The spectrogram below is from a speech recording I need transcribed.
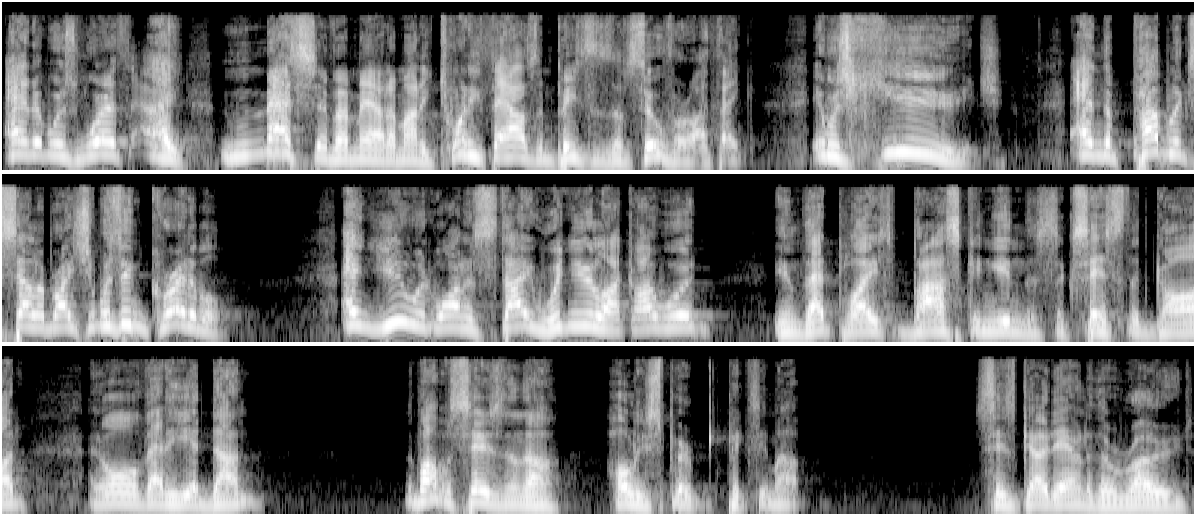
And it was worth a massive amount of money 20,000 pieces of silver, I think. It was huge. And the public celebration was incredible. And you would want to stay, wouldn't you, like I would, in that place, basking in the success that God and all that He had done? The Bible says, and the Holy Spirit picks him up, says, Go down to the road.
